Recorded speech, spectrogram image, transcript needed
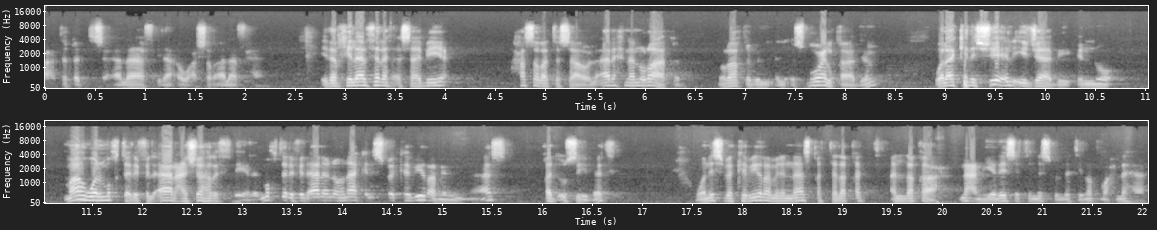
أعتقد 9000 إلى أو 10000 حالة. إذا خلال ثلاث أسابيع حصل تسارع الآن إحنا نراقب نراقب الأسبوع القادم ولكن الشيء الإيجابي أنه ما هو المختلف الآن عن شهر اثنين؟ المختلف الآن أنه هناك نسبة كبيرة من الناس قد أصيبت ونسبة كبيرة من الناس قد تلقت اللقاح. نعم هي ليست النسبة التي نطمح لها.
